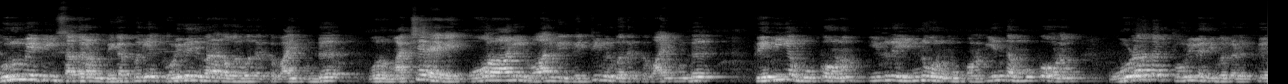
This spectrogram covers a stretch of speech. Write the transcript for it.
குருமேட்டில் சதுரம் மிகப்பெரிய தொழிலதிபராக வருவதற்கு வாய்ப்புண்டு. ஒரு மச்சரேகை போராடி வாழ்வில் வெற்றி பெறுவதற்கு வாய்ப்புண்டு. பெரிய முக்கோணம் இதுல இன்னொரு முக்கோணம். இந்த முக்கோணம் உலக தொழிலதிபர்களுக்கு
